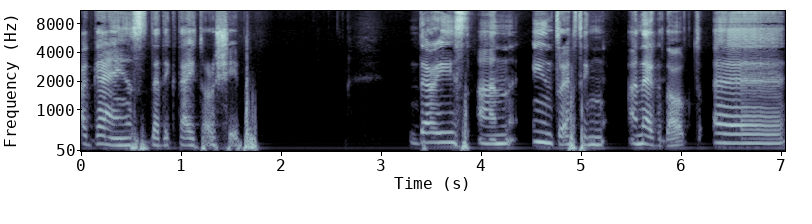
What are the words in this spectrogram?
against the dictatorship. There is an interesting anecdote. Uh,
